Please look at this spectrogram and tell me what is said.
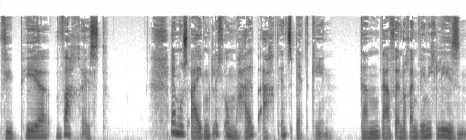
wie Peer wach ist. Er muss eigentlich um halb acht ins Bett gehen. Dann darf er noch ein wenig lesen.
